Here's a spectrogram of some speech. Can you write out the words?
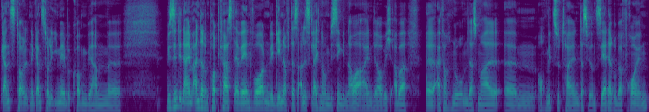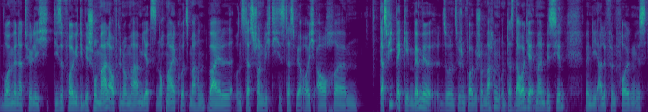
ganz toll, eine ganz tolle E-Mail bekommen. Wir haben äh, wir sind in einem anderen Podcast erwähnt worden. Wir gehen auf das alles gleich noch ein bisschen genauer ein, glaube ich. Aber äh, einfach nur, um das mal ähm, auch mitzuteilen, dass wir uns sehr darüber freuen, wollen wir natürlich diese Folge, die wir schon mal aufgenommen haben, jetzt nochmal kurz machen, weil uns das schon wichtig ist, dass wir euch auch ähm, das Feedback geben, wenn wir so eine Zwischenfolge schon machen. Und das dauert ja immer ein bisschen, wenn die alle fünf Folgen ist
